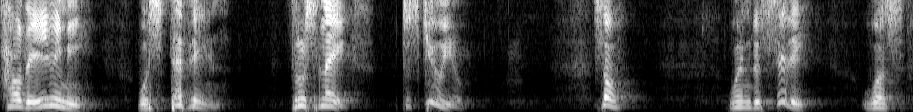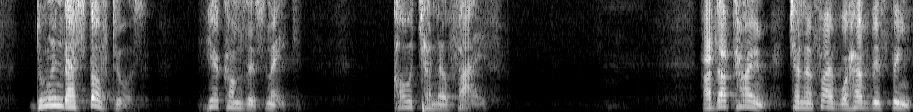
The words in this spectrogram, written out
how the enemy will step in through snakes to skew you. So, when the city was doing that stuff to us, here comes a snake called Channel 5. At that time, Channel 5 will have this thing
